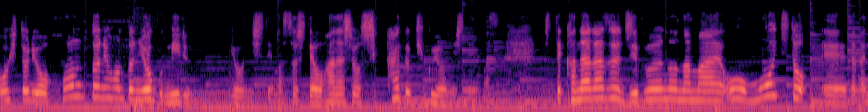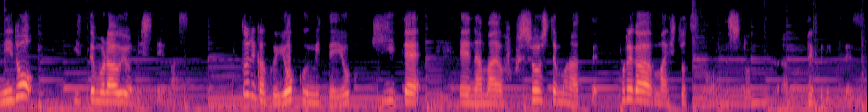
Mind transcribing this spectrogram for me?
お一人を本当に本当によく見る ようにしています。そしてお話をしっかりと聞くようにしています。そして必ず自分の名前をもう一度、えーだから二度言ってもらうようにしています。とにかくよく見て、よく聞いて、えー名前を復唱してもらって、これがまあ一つの私のあのテクニックです。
